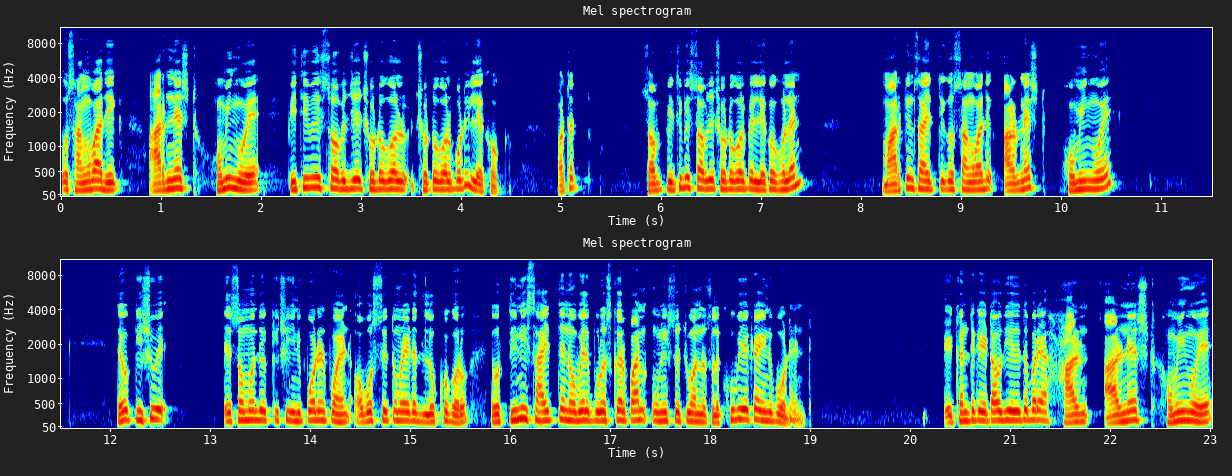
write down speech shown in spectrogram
ও সাংবাদিক আর্নেস্ট হোমিংওয়ে পৃথিবীর সবচেয়ে ছোট গল্প ছোট গল্পটি লেখক। অর্থাৎ সব পৃথিবীর সবচেয়ে ছোট গল্পের লেখক হলেন মার্কিন সাহিত্যিক ও সাংবাদিক আর্নেস্ট হোমিংওয়ে। দেখো, কিছু এ- এ সম্বন্ধে কিছু ইম্পর্টেন্ট পয়েন্ট অবশ্যই তোমরা এটা লক্ষ্য করো। এবং তিনি সাহিত্যে নোবেল পুরস্কার পান উনিশশো চুয়ান্ন সালে। খুবই একটা ইম্পর্ট্যান্ট এখান থেকে এটাও দিয়ে দিতে পারে, হার, আর্নেস্ট হোমিংওয়ে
